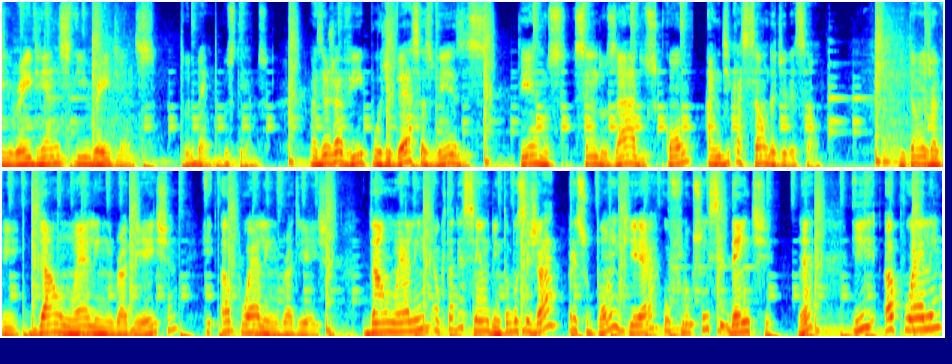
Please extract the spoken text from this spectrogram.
irradiance e radiance, tudo bem, os termos. Mas eu já vi por diversas vezes termos sendo usados com a indicação da direção. Então eu já vi downwelling radiation e upwelling radiation. Downwelling é o que está descendo, então você já pressupõe que é o fluxo incidente, né? E upwelling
